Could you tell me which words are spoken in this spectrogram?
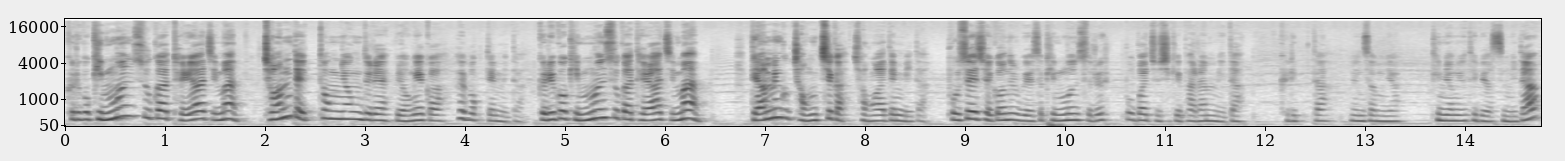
그리고 김문수가 돼야지만 전 대통령들의 명예가 회복됩니다. 그리고 김문수가 돼야지만 대한민국 정치가 정화됩니다. 보수의 재건을 위해서 김문수를 뽑아주시기 바랍니다. 그립다 윤석열 김영유 TV였습니다.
